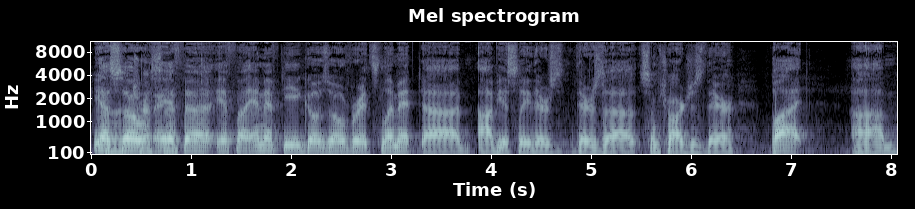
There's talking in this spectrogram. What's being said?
Yeah, uh, so address that. if, uh, if a MFD goes over its limit, uh, obviously there's, there's uh, some charges there. But, um,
